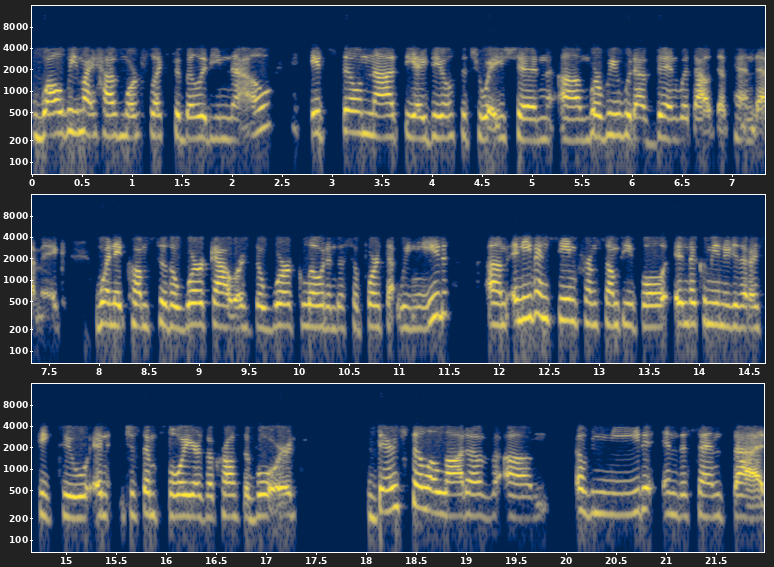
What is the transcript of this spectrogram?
while we might have more flexibility now, it's still not the ideal situation um, where we would have been without the pandemic when it comes to the work hours, the workload, and the support that we need. Um, and even seeing from some people in the community that I speak to and just employers across the board, there's still a lot of um, of need in the sense that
